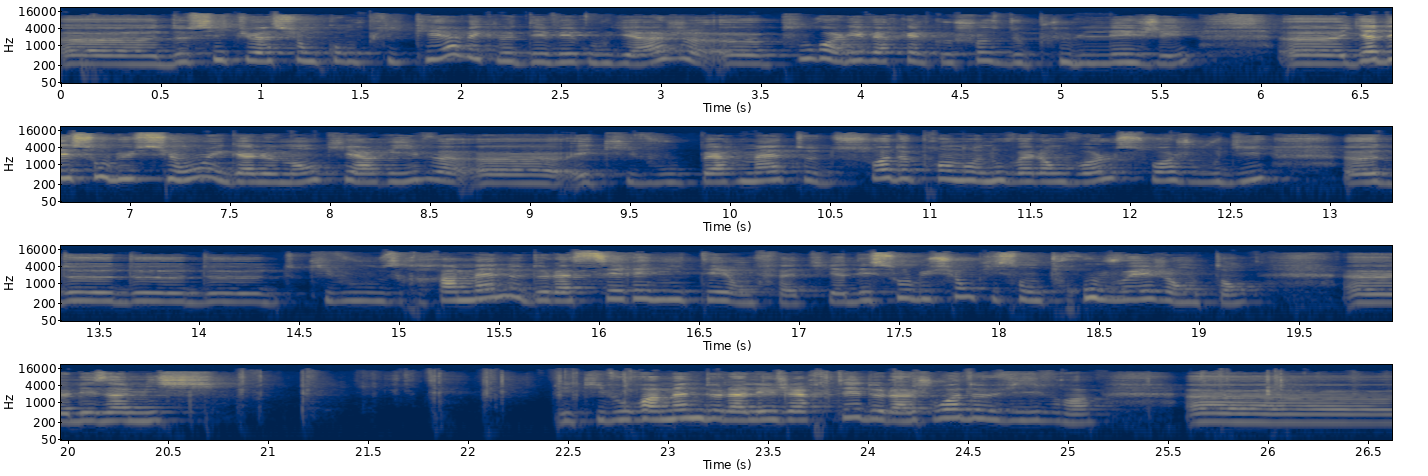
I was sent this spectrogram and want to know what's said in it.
euh, de situations compliquées avec le déverrouillage euh, pour aller vers quelque chose de plus léger. Il y a des solutions également qui arrivent et qui vous permettent soit de prendre un nouvel envol, soit je vous dis de, de, qui vous ramènent de la sérénité en fait. Il y a des solutions qui sont trouvées, j'entends, les amis et qui vous ramènent de la légèreté, de la joie de vivre. Euh,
